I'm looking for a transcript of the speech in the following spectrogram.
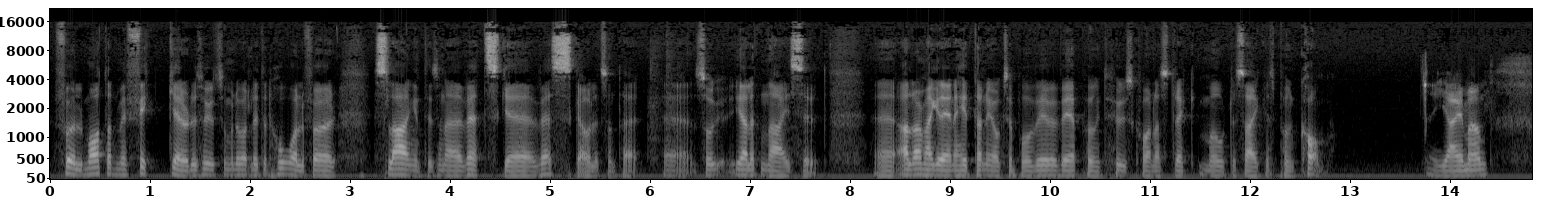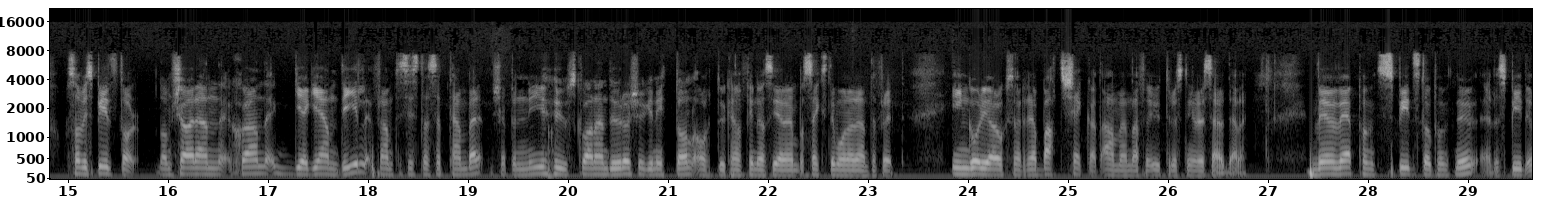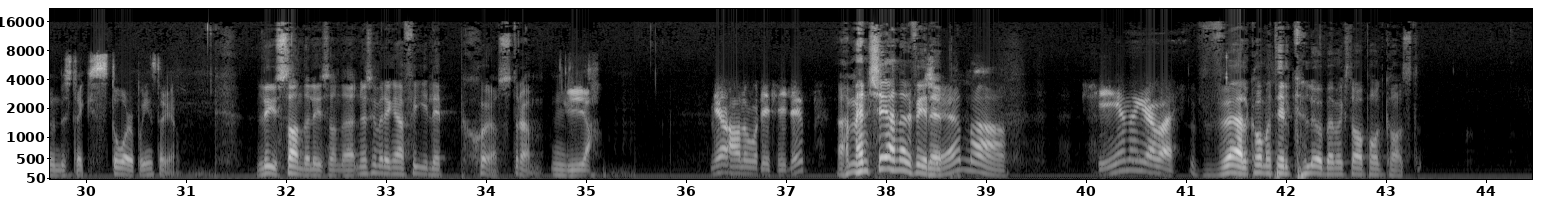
fullmatad med fickor och det såg ut som det var ett litet hål för slang till sån här vätskeväska och lite sånt där. Eh, såg jävligt nice ut. Eh, alla de här grejerna hittar ni också på www.huskvarna-motorcycles.com Jajamän. Och så har vi Speedstore. De kör en skön GGN-deal fram till sista september. Köp en ny Husqvarna Enduro 2019 och du kan finansiera den på 60 månader räntefritt. Ingår gör också en rabattcheck att använda för utrustning och reservdelar www.speedstore.nu eller speed-store på Instagram. Lysande, lysande. Nu ska vi ringa Filip Sjöström. Ja. Ja, hallå, det är Filip. Ja, men tjenare Filip! Tjena! Tjena grabbar! Välkommen till Klubb MXA Podcast.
